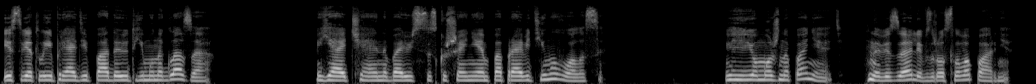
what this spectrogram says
и светлые пряди падают ему на глаза. Я отчаянно борюсь с искушением поправить ему волосы. Ее можно понять. Навязали взрослого парня.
